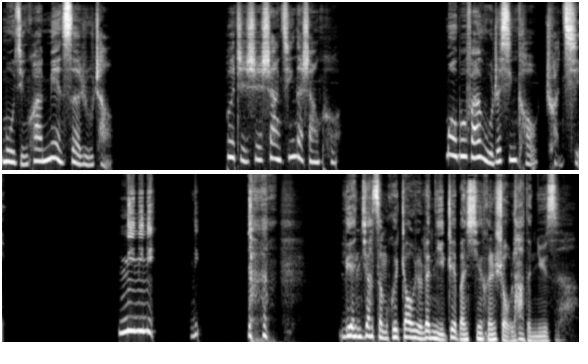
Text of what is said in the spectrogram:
穆景欢面色如常。不只是上清的商铺。莫不凡捂着心口喘气。你你你你，连家怎么会招惹了你这般心狠手辣的女子啊？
